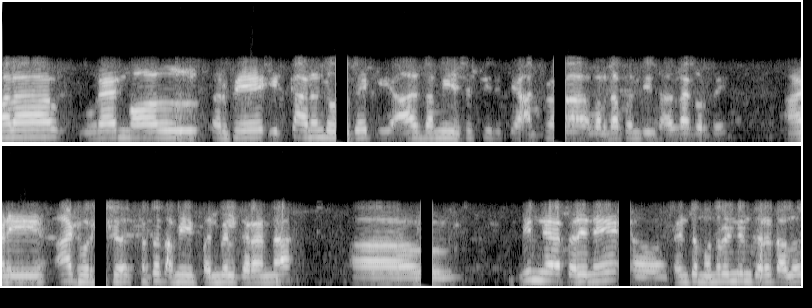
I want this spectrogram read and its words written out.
आम्हाला उरण मॉलतर्फे इतका आनंद होतोय की आज आम्ही यशस्वीरित्या आठवा वर्धापन दिन साजरा करतोय. आणि आठ वर्ष सतत आम्ही पनवेलकरांना अं, तऱ्हेने त्यांचं मनोरंजन करत आलो.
